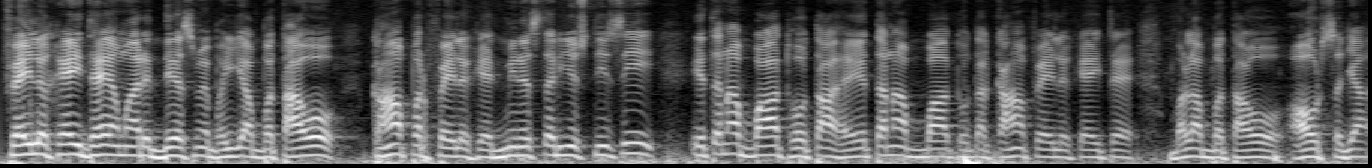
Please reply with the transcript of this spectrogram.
फैल कैद है हमारे देश में? भैया बताओ, कहाँ पर फैल कैद? मिनिस्टर यूस्टिसी इतना बात होता है, इतना बात होता कहाँ फैल कैद है? भला बताओ, और सजा।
